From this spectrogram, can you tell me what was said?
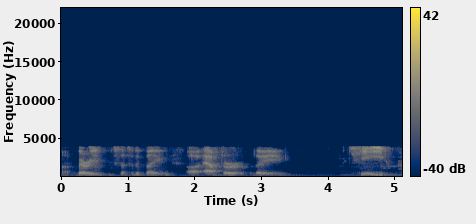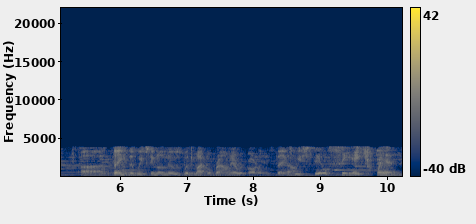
uh, very sensitive thing. Uh, after the key uh, things that we've seen on the news with Michael Brown and regarding these things, we still see a trend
